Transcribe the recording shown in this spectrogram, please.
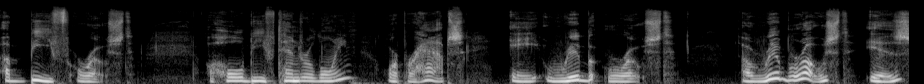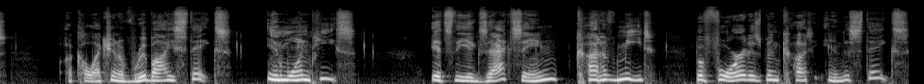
a beef roast, a whole beef tenderloin, or perhaps a rib roast. A rib roast is a collection of ribeye steaks in one piece. It's the exact same cut of meat before it has been cut into steaks.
